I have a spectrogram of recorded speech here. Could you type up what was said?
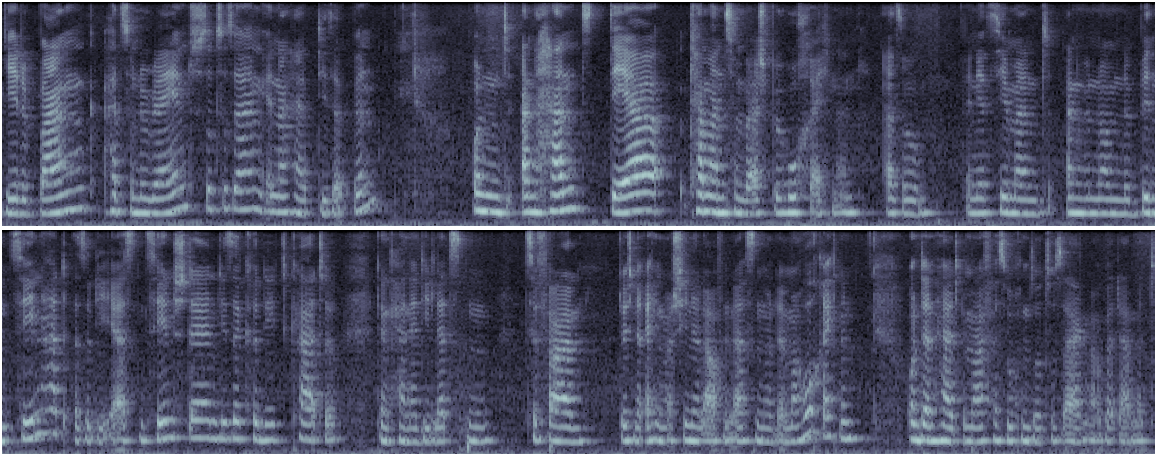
jede Bank hat so eine Range sozusagen innerhalb dieser BIN. Und anhand der kann man zum Beispiel hochrechnen. Also wenn jetzt jemand angenommen eine BIN 10 hat, also die ersten 10 Stellen dieser Kreditkarte, dann kann er die letzten Ziffern durch eine Rechenmaschine laufen lassen und immer hochrechnen und dann halt immer versuchen sozusagen, ob er damit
